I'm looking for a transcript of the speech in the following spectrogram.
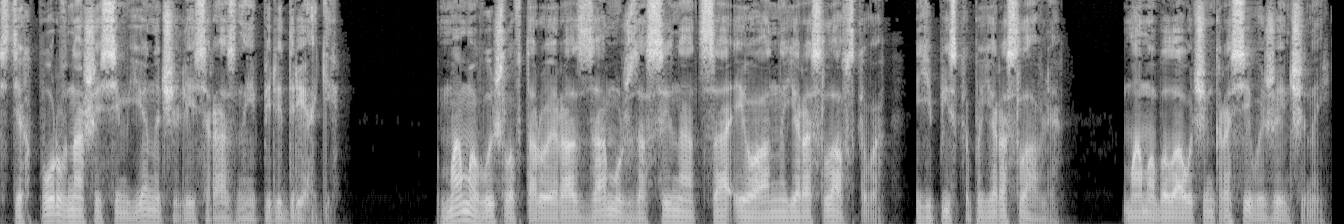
С тех пор в нашей семье начались разные передряги. Мама вышла второй раз замуж за сына отца Иоанна Ярославского, епископа Ярославля. Мама была очень красивой женщиной.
